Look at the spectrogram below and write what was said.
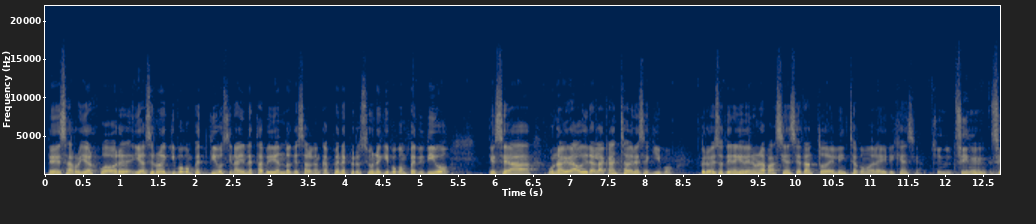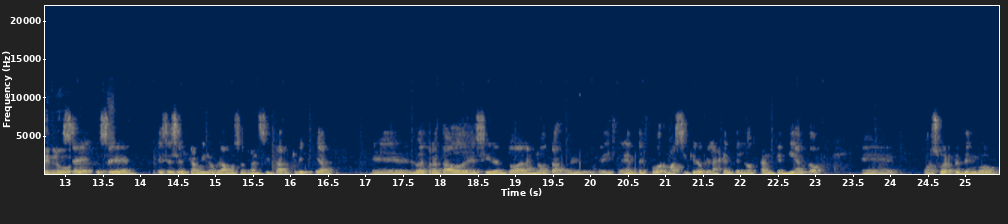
de desarrollar jugadores y hacer un equipo competitivo, si nadie le está pidiendo que salgan campeones, pero si un equipo competitivo que sea un agrado ir a la cancha a ver ese equipo. Pero eso tiene que tener una paciencia tanto del hincha como de la dirigencia. Sin, sin, Eh, sin lu- Ese, ese- ese es el camino que vamos a transitar, Cristian. Eh, lo he tratado de decir en todas las notas de, de diferentes formas y creo que la gente lo está entendiendo. Eh, por suerte tengo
